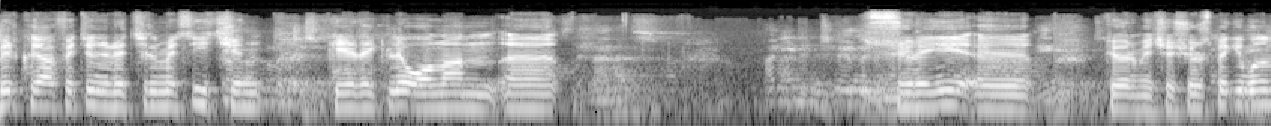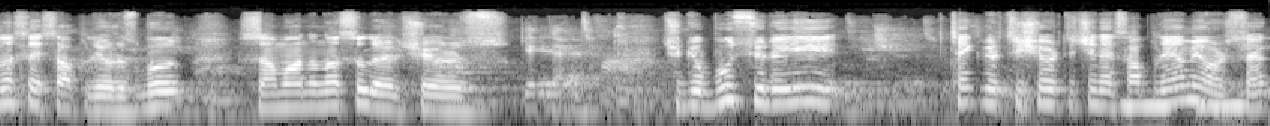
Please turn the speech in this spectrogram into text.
bir kıyafetin üretilmesi için gerekli olan e, süreyi e, görmeye çalışıyoruz. Peki bunu nasıl hesaplıyoruz? Bu zamanı nasıl ölçüyoruz? Çünkü bu süreyi tek bir tişört için hesaplayamıyorsak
